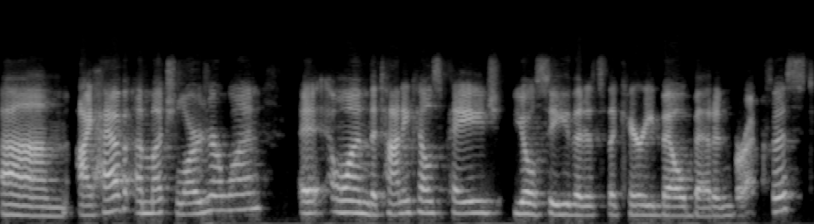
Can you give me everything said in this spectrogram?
Um, I have a much larger one. It, on the Tiny Tales page, you'll see that it's the Carrie Bell Bed and Breakfast.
